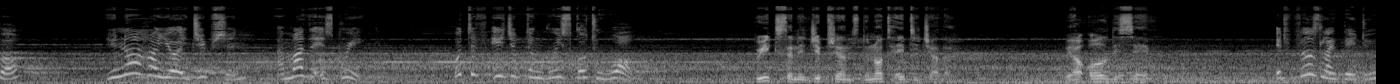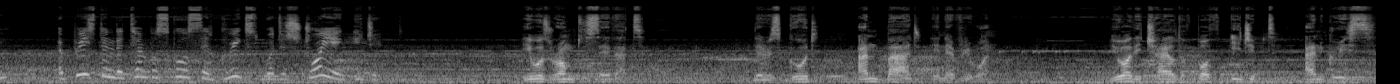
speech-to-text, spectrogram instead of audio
Papa, you know how you're Egyptian and mother is Greek. What if Egypt and Greece go to war? Greeks and Egyptians do not hate each other. We are all the same. It feels like they do. A priest in the temple school said Greeks were destroying Egypt. He was wrong to say that. There is good and bad in everyone. You are the child of both Egypt and Greece.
